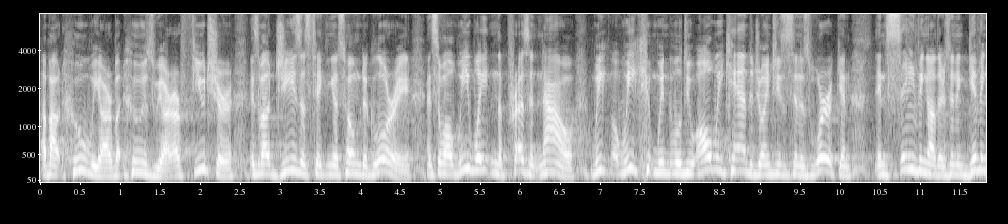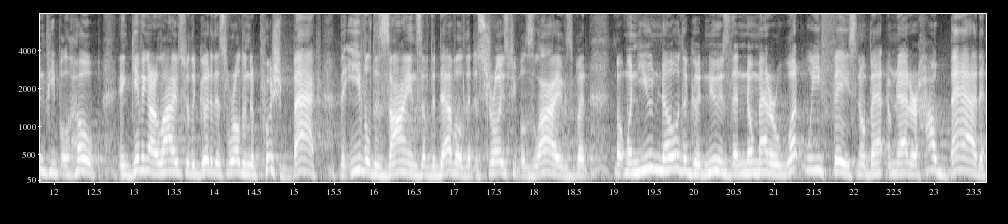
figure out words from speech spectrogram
about who we are, but whose we are. Our future is about Jesus taking us home to glory. And so while we wait in the present now, we, we, can, we will do all we can to join Jesus in his work and in saving others and in giving people hope and giving our lives for the good of this world and to push back the evil designs of the devil that destroys people's lives. But, but when you know the good news, then no matter what we face, no matter how bad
